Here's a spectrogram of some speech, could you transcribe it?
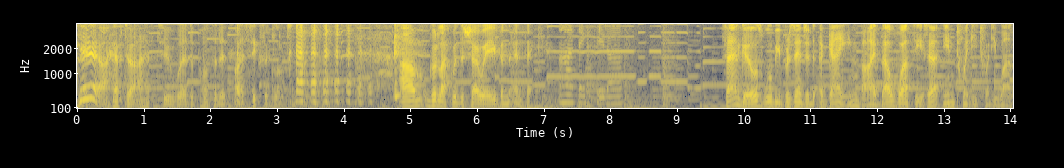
Yeah, I have to. I have to uh, deposit it by six o'clock tonight. so. Um, good luck with the show, Eve, and, and thank you. Ah, thanks, Peter. Fangirls will be presented again by Belvoir Theatre in 2021.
